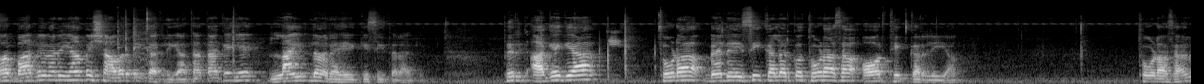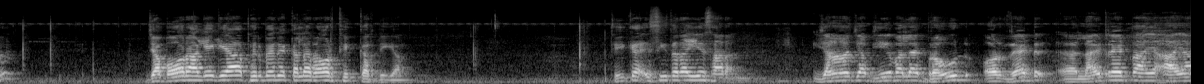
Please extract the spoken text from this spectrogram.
और बाद में मैंने यहाँ पे शावर भी कर लिया था ताकि ये लाइन ना रहे किसी तरह की। फिर आगे गया, थोड़ा मैंने इसी कलर को थोड़ा सा और थिक कर लिया। थोड़ा सा ना। जब और आगे गया, फिर मैंने कलर और थिक कर दिया। ठीक है, इसी तरह ये सारा। यहाँ जब ये वाला ब्राउन और रेड लाइट रेड पर आया आया,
